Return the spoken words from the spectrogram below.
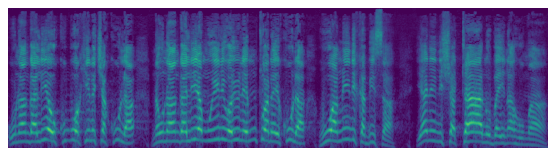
unaangalia ukubwa wa kile chakula na unaangalia mwili wa yule mtu anayekula huamini kabisa. Yaani ni shatanu bainahuma.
